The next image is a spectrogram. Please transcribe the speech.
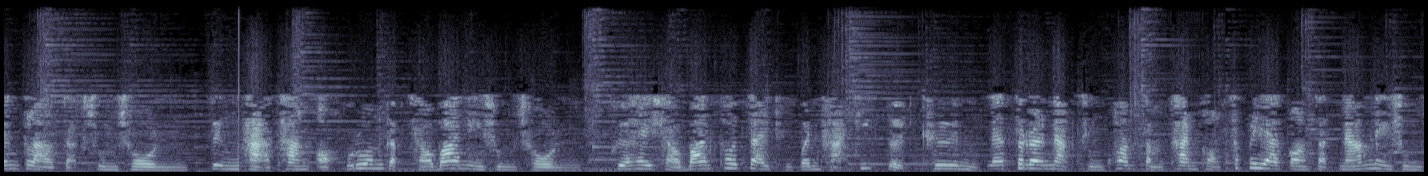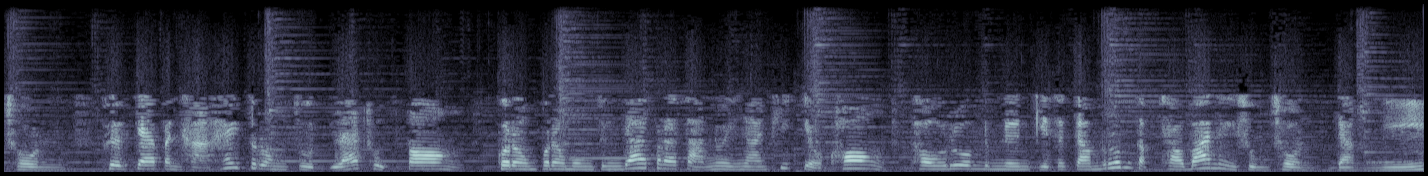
ดังกล่าวจากชุมชน จึงหาทางออกร่วมกับชาวบ้านในชุมชน เพื่อให้ชาวบ้านเข้าใจถึงปัญหาที่เกิดขึ้น และตระหนักถึงความสำคัญของทรัพยากรสัตว์น้ำในชุมชน เพื่อแก้ปัญหาให้ตรงจุดและถูกต้องกรมประมงจึงได้ประสานหน่วยงานที่เกี่ยวข้องเข้าร่วมดำเนินกิจกรรมร่วมกับชาวบ้านในชุมชน ดังนี้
